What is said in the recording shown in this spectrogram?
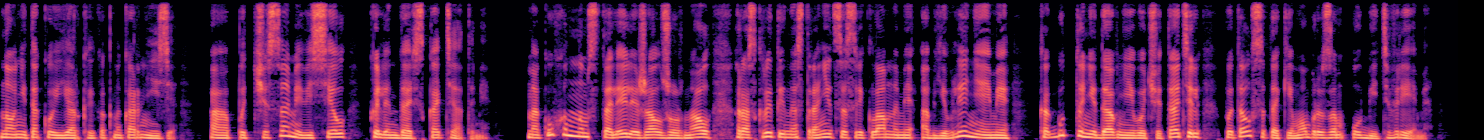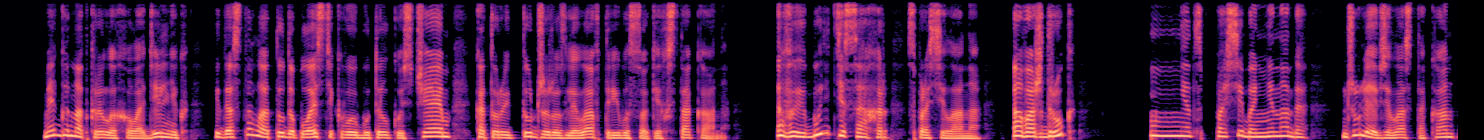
но не такой яркой, как на карнизе, а под часами висел календарь с котятами. На кухонном столе лежал журнал, раскрытый на странице с рекламными объявлениями, как будто недавний его читатель пытался таким образом убить время. Меган открыла холодильник и достала оттуда пластиковую бутылку с чаем, который тут же разлила в три высоких стакана. «Вы будете сахар?» — спросила она. «А ваш друг?» «Нет, спасибо, не надо». Джулия взяла стакан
